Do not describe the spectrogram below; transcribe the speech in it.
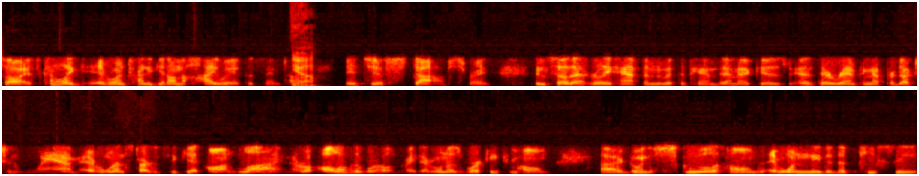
saw. It's kind of like everyone trying to get on the highway at the same time. Yeah, it just stops, right? And so that really happened with the pandemic is as they're ramping up production, wham, everyone started to get online all over the world, right? Everyone was working from home. uh, going to school at home. Everyone needed a PC.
